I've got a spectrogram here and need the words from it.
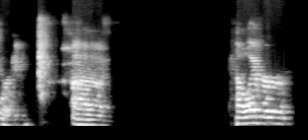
working. Uh, however,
